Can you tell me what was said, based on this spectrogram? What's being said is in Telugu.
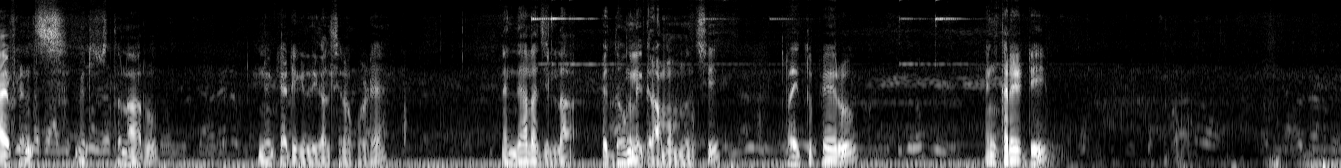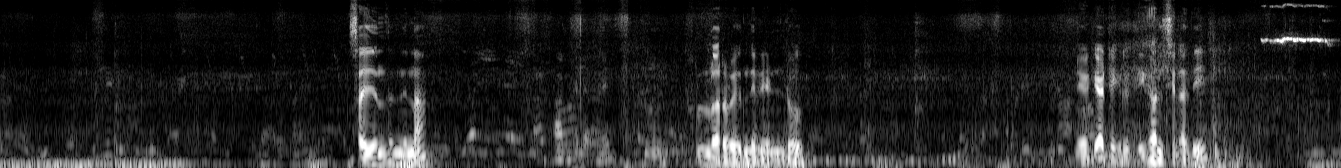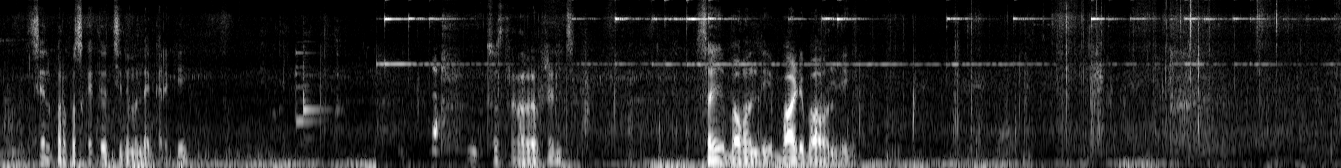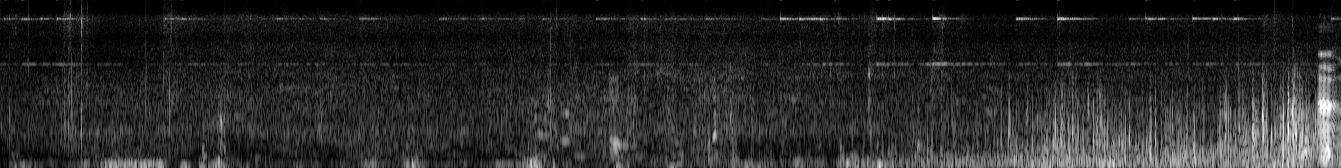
హాయ్ ఫ్రెండ్స్ మీరు చూస్తున్నారు న్యూ కేటగిరీ కలిసిన కోడే నంద్యాల జిల్లా పెద్దొంగలి గ్రామం నుంచి. రైతు పేరు వెంకరెడ్డి. సైజ్ ఎంత ఉందినా ఫుల్ అరవై ఉంది నిండు న్యూ కేటగిరీ దిగాల్సినది. సేల్ పర్పస్కి అయితే వచ్చింది మన దగ్గరికి. చూస్తున్నారా ఫ్రెండ్స్? సైజ్ బాగుంది బాడీ బాగుంది.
